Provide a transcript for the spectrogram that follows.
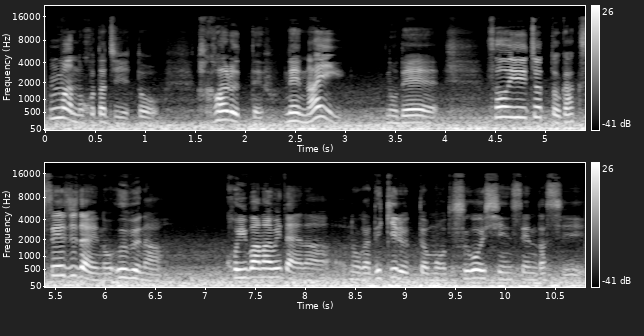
未満の子たちと関わるってねないのでそういうちょっと学生時代のウブな恋バナみたいなのができるって思うとすごい新鮮だし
